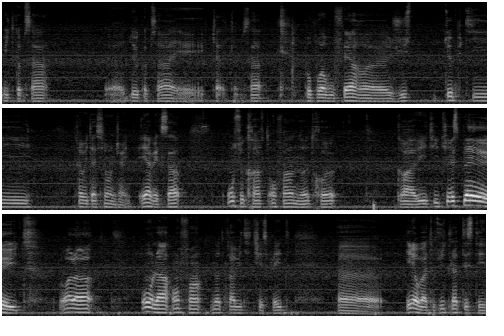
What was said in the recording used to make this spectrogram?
8 comme ça 2 comme ça et 4 comme ça pour pouvoir vous faire juste deux petits gravitation engine et avec ça on se craft enfin notre Gravity Chestplate. Voilà. On l'a enfin, notre Gravity Chestplate. Euh, et on va tout de suite la tester.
